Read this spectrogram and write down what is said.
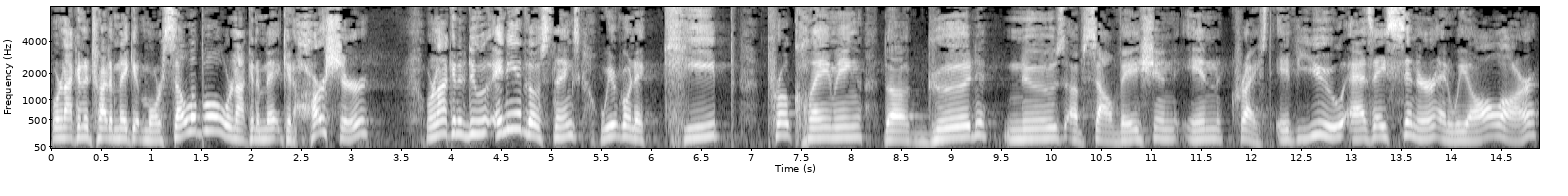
We're not going to try to make it more sellable. We're not going to make it harsher. We're not going to do any of those things. We're going to keep proclaiming the good news of salvation in Christ. If you, as a sinner, and we all are,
